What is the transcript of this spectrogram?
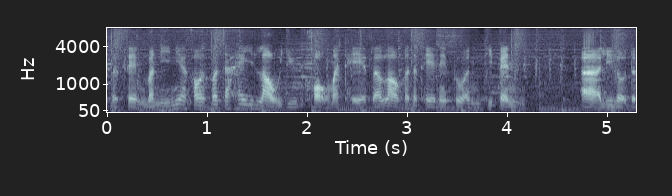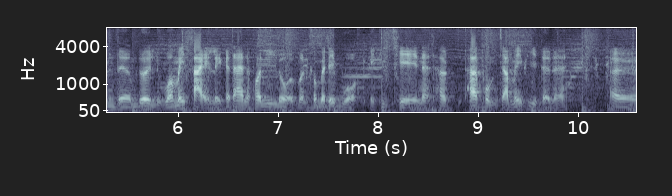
เปอร์เซ็นต์วันนี้เนี่ยเขาก็จะให้เรายืมของมาเทส แล้วเราก็จะเทสในส่วนที่เป็นรีโหลดเดิมๆด้วยหรือว่าไม่ใส่เลยก็ได้นะเพราะรีโหลดมันก็ไม่ได้บวก ATK นะถ้าถ้าผมจำไม่ผิดนะเออ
